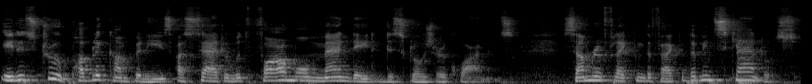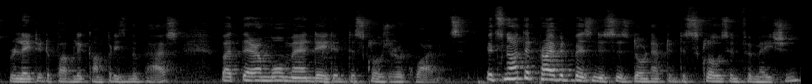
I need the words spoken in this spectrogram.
it is true public companies are saddled with far more mandated disclosure requirements, some reflecting the fact that there have been scandals related to public companies in the past, but there are more mandated disclosure requirements. It's not that private businesses don't have to disclose information,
